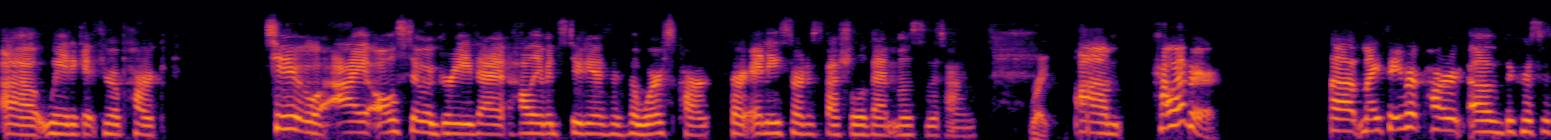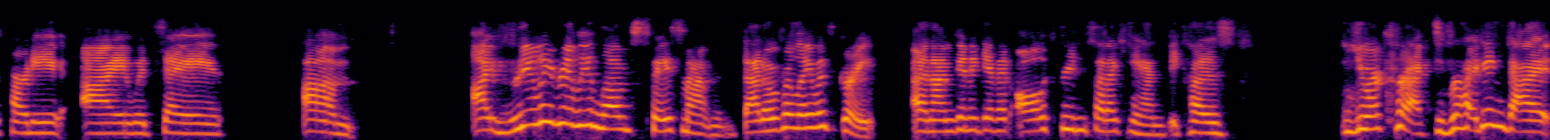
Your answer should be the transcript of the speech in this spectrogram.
uh, way to get through a park. Two, I also agree that Hollywood Studios is the worst park for any sort of special event most of the time. Right. Um, however, uh, my favorite part of the Christmas party, I would say, um, I really, really loved Space Mountain. That overlay was great. and I'm going to give it all the credence that I can because you are correct. Writing that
